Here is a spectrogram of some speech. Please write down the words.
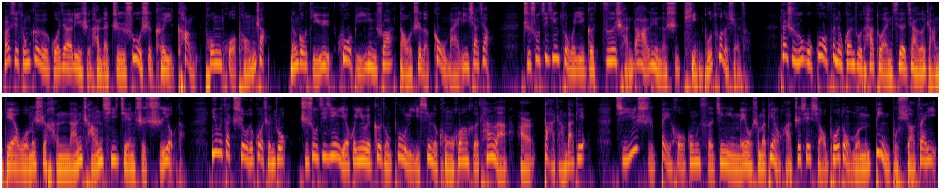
而且从各个国家的历史看呢，指数是可以抗通货膨胀，能够抵御货币印刷导致的购买力下降。指数基金作为一个资产大类呢，是挺不错的选择。但是如果过分的关注它短期的价格涨跌，我们是很难长期坚持持有的。因为在持有的过程中，指数基金也会因为各种不理性的恐慌和贪婪而大涨大跌。即使背后公司的经营没有什么变化，这些小波动我们并不需要在意。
